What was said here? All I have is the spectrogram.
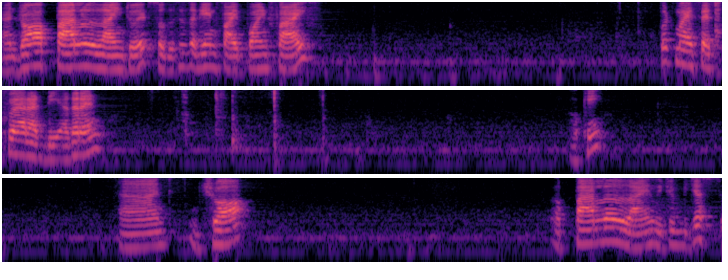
and draw a parallel line to it. So this is again 5.5 put my set square at the other end. Okay. And draw a parallel line which will be just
